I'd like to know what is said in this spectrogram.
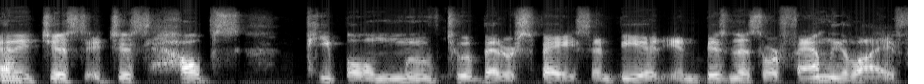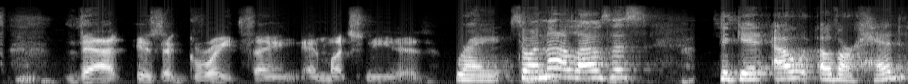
and it just it just helps people move to a better space and be it in business or family life that is a great thing and much needed right so and that allows us to get out of our head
